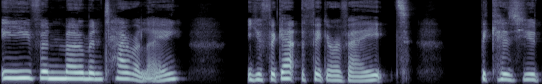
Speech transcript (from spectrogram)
even momentarily. You forget the figure of eight because you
